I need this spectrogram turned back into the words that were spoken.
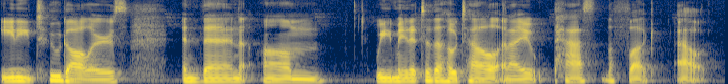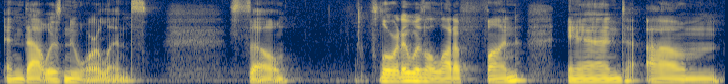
eighty-two dollars, and then um, we made it to the hotel, and I passed the fuck out, and that was New Orleans. So, Florida was a lot of fun, and um,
